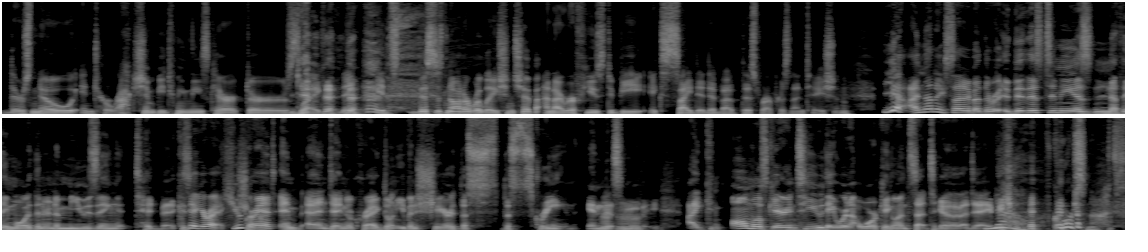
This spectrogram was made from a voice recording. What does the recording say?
there's no interaction between these characters like it, it's this is not a relationship and i refuse to be excited about this representation Yeah, I'm not excited about the. This to me is nothing more than an amusing tidbit. Because yeah, you're right. Hugh Sure. Grant and, and Daniel Craig don't even share the the screen in this Mm-mm. movie. I can almost guarantee you they were not working on set together that day. no of course not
